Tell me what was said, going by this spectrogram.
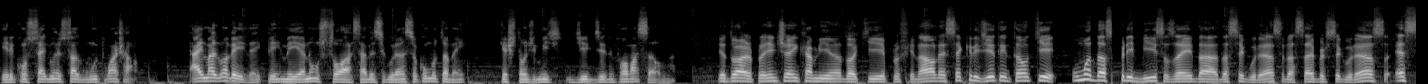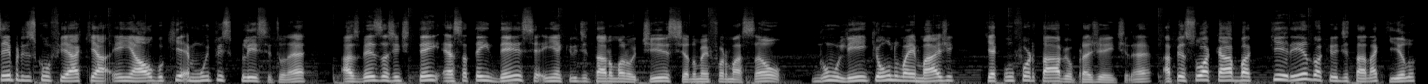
ele consegue um resultado muito mais rápido. Aí, mais uma vez, aí permeia não só a cibersegurança, como também questão de, de desinformação. Né? Eduardo, para a gente já encaminhando aqui para o final, né, você acredita então que uma das premissas aí da, da segurança, da cibersegurança, é sempre desconfiar que há, em algo que é muito explícito, né? Às vezes a gente tem essa tendência em acreditar numa notícia, numa informação, num link ou numa imagem que é confortável para a gente, né? A pessoa acaba querendo acreditar naquilo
